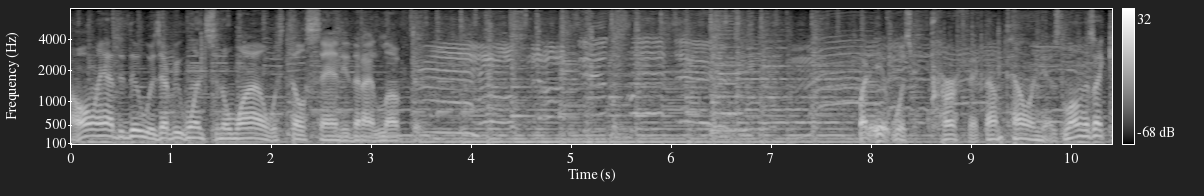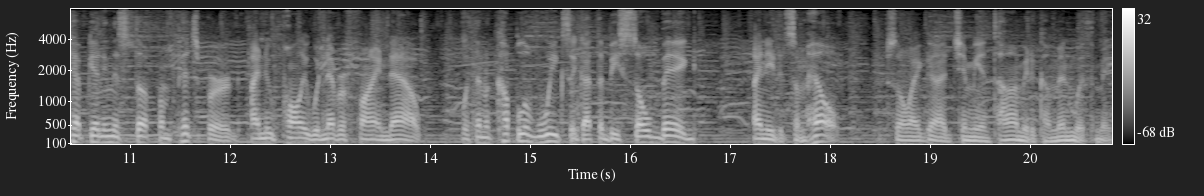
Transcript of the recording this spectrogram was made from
All I had to do was every once in a while was tell Sandy that I loved her. But it was perfect, I'm telling you. As long as I kept getting this stuff from Pittsburgh, I knew Paulie would never find out. Within a couple of weeks, it got to be so big, I needed some help. So I got Jimmy and Tommy to come in with me.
